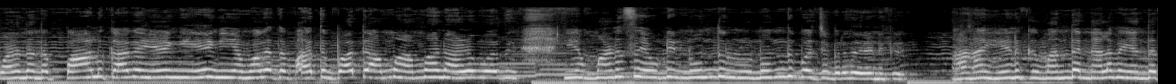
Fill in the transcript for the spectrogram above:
குழந்த அந்த பாலுக்காக ஏங்கி ஏங்கி என் முகத்தை பார்த்து பார்த்து அம்மா அம்மான்னு அழும்போது என் மனசு எப்படி நொந்து நொந்து போச்சு பிரதர் எனக்கு. ஆனால் எனக்கு வந்த நிலைமை எந்த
